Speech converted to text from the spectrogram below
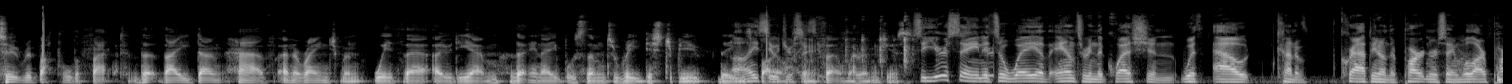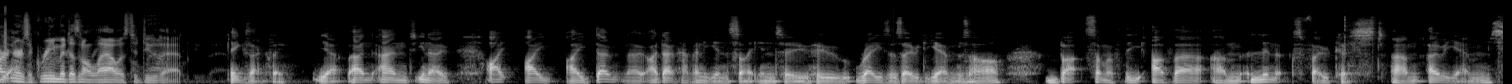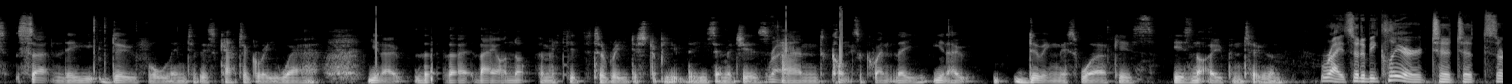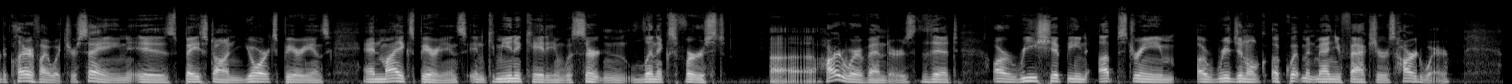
to rebuttal the fact that they don't have an arrangement with their ODM that enables them to redistribute these ah, I see what you're saying. firmware images. So you're saying it's a way of answering the question without kind of crapping on their partner, saying, "Well, our partner's agreement doesn't allow us to do that." Exactly. Yeah, and and you know, I I I don't know. I don't have any insight into who Razer's ODMs are, but some of the other um, Linux-focused um, OEMs certainly do fall into this category where, you know, the, the, they are not permitted to redistribute these images, Right. and consequently, you know, doing this work is is not open to them. Right. So to be clear, to, to sort of clarify what you're saying is based on your experience and my experience in communicating with certain Linux first uh, hardware vendors that are reshipping upstream original equipment manufacturers' hardware,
